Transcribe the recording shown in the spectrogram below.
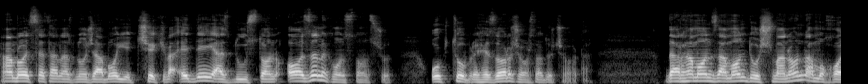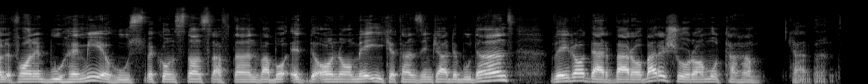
همراه ستن از نجبای چک و عده از دوستان آزم کنستانس شد. اکتبر 1414 در همان زمان دشمنان و مخالفان بوهمی هوس به کنستانس رفتند و با ادعانامه ای که تنظیم کرده بودند وی را در برابر شورا متهم کردند.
